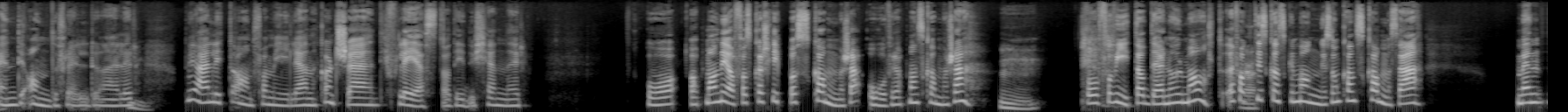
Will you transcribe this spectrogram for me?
enn de andre foreldrene, eller Mm. du er en litt annen familie enn kanskje de fleste av de du kjenner. Og at man iallfall skal slippe å skamme seg over at man skammer seg, Mm. og få vite at det er normalt. Det er faktisk ganske mange som kan skamme seg, men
